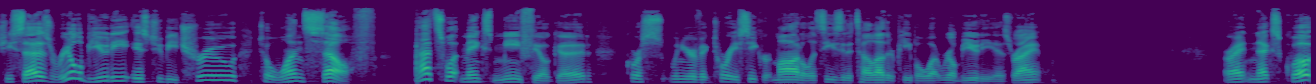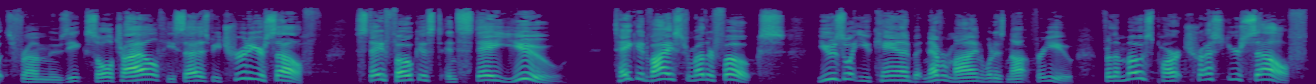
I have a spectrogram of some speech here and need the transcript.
She says, Real beauty is to be true to oneself. That's what makes me feel good. Of course, when you're a Victoria's Secret model, it's easy to tell other people what real beauty is, right? All right, next quote from Musiq Soulchild. He says, Be true to yourself, stay focused, and stay you. Take advice from other folks. Use what you can, but never mind what is not for you. For the most part, trust yourself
